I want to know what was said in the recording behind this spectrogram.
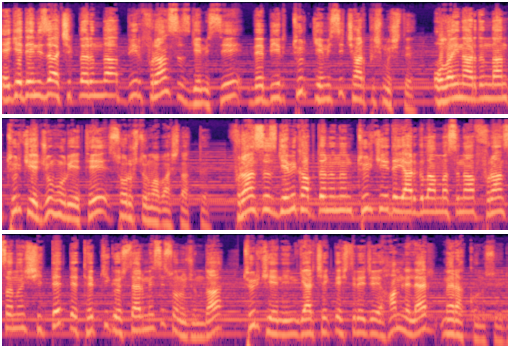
Ege Denizi açıklarında bir Fransız gemisi ve bir Türk gemisi çarpışmıştı. Olayın ardından Türkiye Cumhuriyeti soruşturma başlattı. Fransız gemi kaptanının Türkiye'de yargılanmasına Fransa'nın şiddetle tepki göstermesi sonucunda Türkiye'nin gerçekleştireceği hamleler merak konusuydu.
